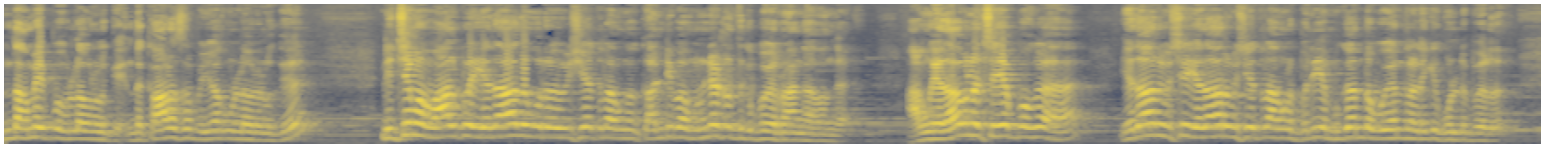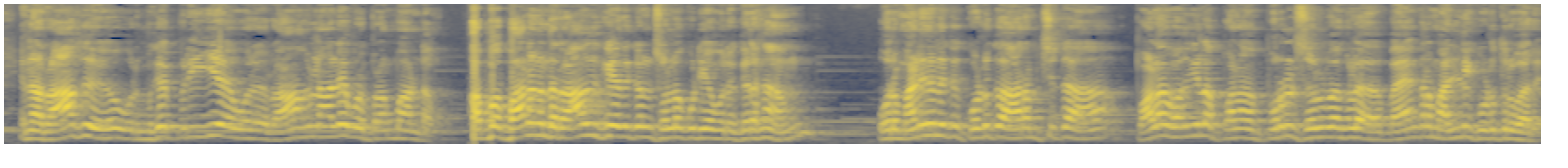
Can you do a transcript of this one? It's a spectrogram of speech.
இந்த அமைப்பு உள்ளவர்களுக்கு இந்த காலசிறப்பு யோகம் உள்ளவர்களுக்கு நிச்சயமாக வாழ்க்கையில் ஏதாவது ஒரு விஷயத்தில் அவங்க கண்டிப்பாக முன்னேற்றத்துக்கு போயிடுறாங்க அவங்க. அவங்க ஏதாவது ஒன்று செய்ய போக ஏதாவது விஷயம் ஏதாவது விஷயத்தில் அவங்களை பெரிய முகந்த உயர்ந்த நிலைக்கு கொண்டு போயிடுது. ஏன்னா ராகு ஒரு மிகப்பெரிய ஒரு ராகுனாலே ஒரு பிரம்மாண்டம். அப்போ பாருங்க இந்த ராகு கேதுக்கள்னு சொல்லக்கூடிய ஒரு கிரகம் ஒரு மனிதனுக்கு கொடுக்க ஆரம்பிச்சிட்டா பல வகையில் பண பொருள் செல்வங்களை பயங்கரமாக அள்ளி கொடுத்துருவாரு.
